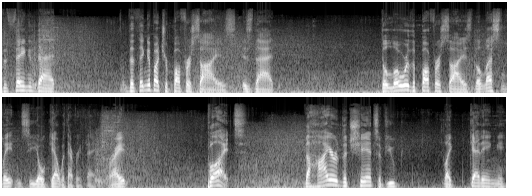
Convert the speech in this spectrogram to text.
the thing that the thing about your buffer size is that the lower the buffer size, the less latency you'll get with everything, right? But the higher the chance of you like getting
